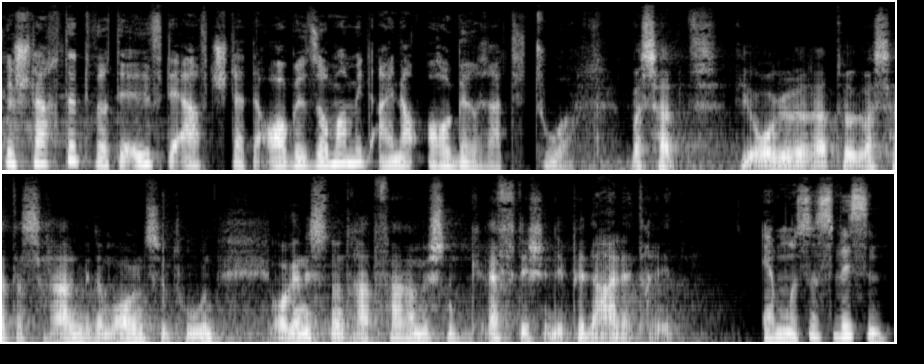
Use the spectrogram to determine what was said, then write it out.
Gestartet wird der 11. Erftstädter Orgelsommer mit einer Orgelradtour. Was hat die Orgelradtour, was hat das Rad mit dem Orgel zu tun? Organisten und Radfahrer müssen kräftig in die Pedale treten. Er muss es wissen.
